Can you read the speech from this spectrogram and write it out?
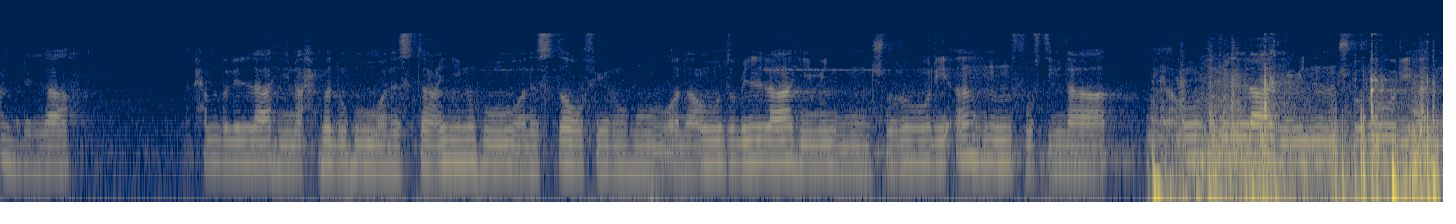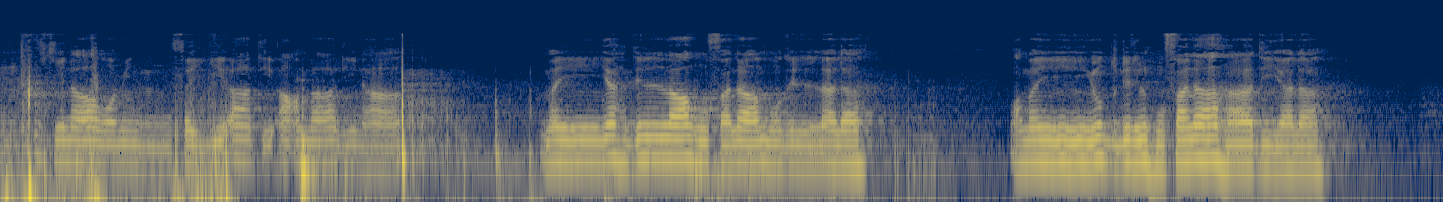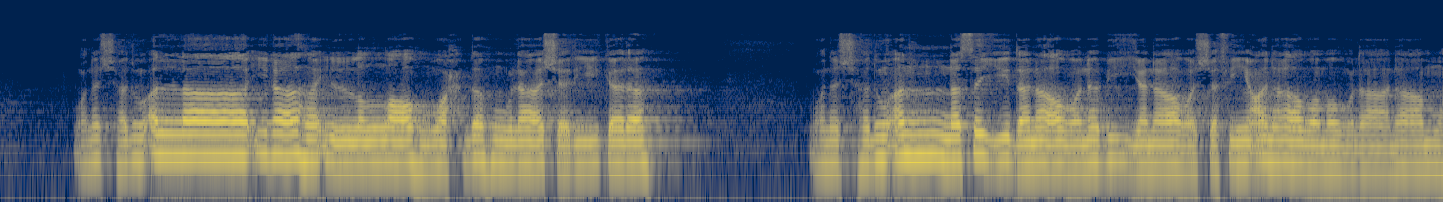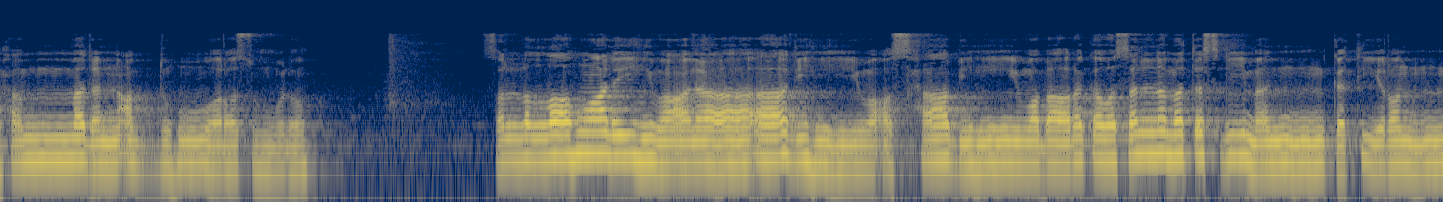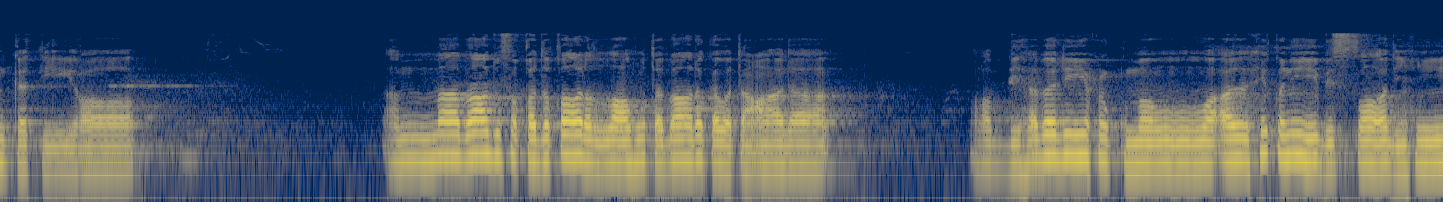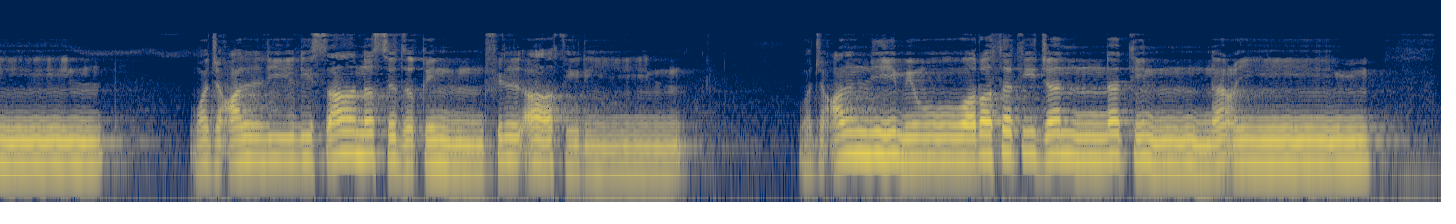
الحمد لله. الحمد لله نحمده ونستعينه ونستغفره ونعوذ بالله من شرور أنفسنا. ونعوذ بالله من شرور أنفسنا ومن سيئات أعمالنا. من يهد الله فلا مضل له ومن يضلله فلا هادي له. ونشهد أن لا إله إلا الله وحده لا شريك له. ونشهد أن سيدنا ونبينا وشفيعنا ومولانا محمدا عبده ورسوله. صلى الله عليه وعلى آله وأصحابه وبارك وسلم تسليما كثيرا كثيرا. أما بعد فقد قال الله تبارك وتعالى رب هب لي حكما وألحقني بالصالحين واجعل لي لسان صدق في الآخرين واجعلني من ورثة جنة النعيم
